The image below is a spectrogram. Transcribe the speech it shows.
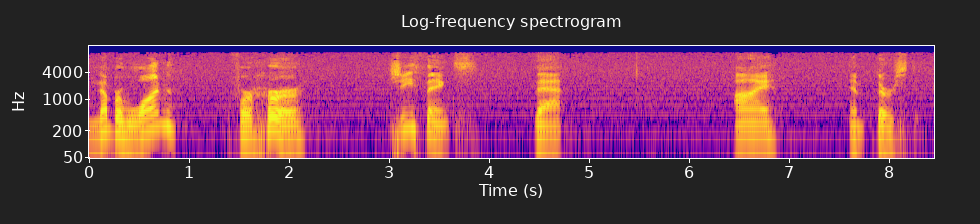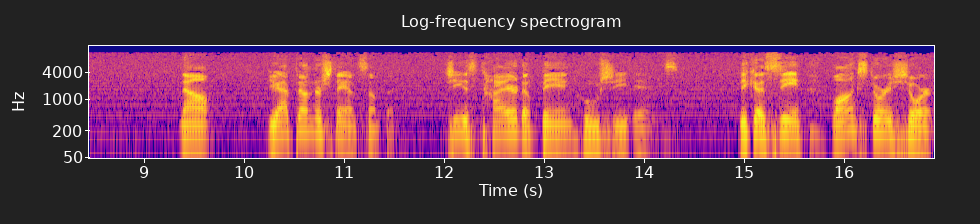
number one, for her, she thinks that I am thirsty. Now, you have to understand something. She is tired of being who she is. Because, see, long story short,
